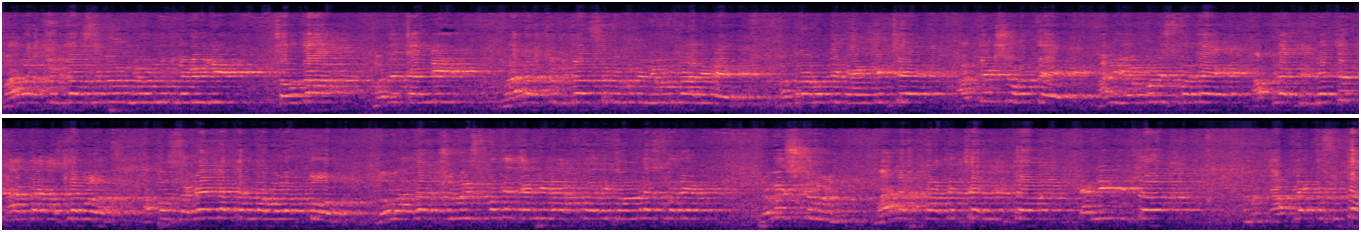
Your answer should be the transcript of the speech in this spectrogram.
महाराष्ट्र विधानसभेवर निवडणूक लढविली. चौदा मध्ये त्यांनी महाराष्ट्र विधानसभेमध्ये निवडून आलेले पंधरामध्ये बँकेचे अध्यक्ष होते आणि एकोणीसमध्ये आपल्या जिल्ह्याचे खासदार असल्यामुळं आपण सगळ्यांना त्यांना ओळखतो. दोन हजार चोवीसमध्ये त्यांनी राष्ट्रवादी काँग्रेसमध्ये प्रवेश करून महाराष्ट्र राज्याच्या निमित्त त्यांनी तिथं आपल्या इथं सुद्धा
